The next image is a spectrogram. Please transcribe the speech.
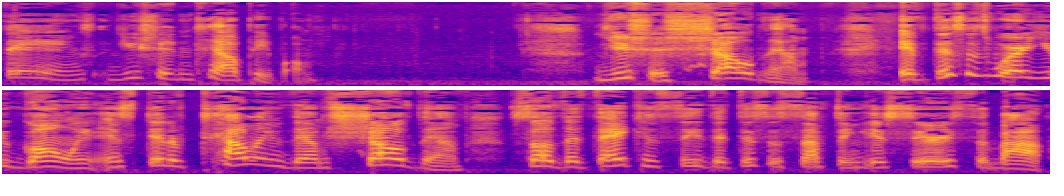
things you shouldn't tell people. You should show them. If this is where you're going, instead of telling them, show them so that they can see that this is something you're serious about.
